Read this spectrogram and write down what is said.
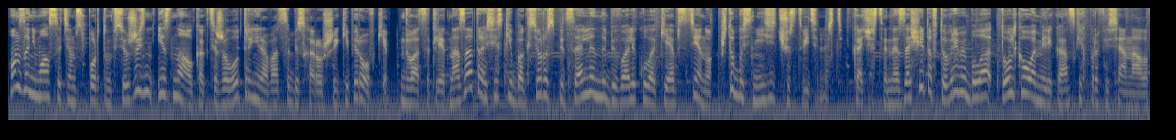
Он занимался этим спортом всю жизнь и знал, как тяжело тренироваться без хорошей экипировки. 20 лет назад российские боксеры специально набивали кулаки об стену, чтобы снизить чувствительность. Качественная защита в то время была только у американских профессионалов.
